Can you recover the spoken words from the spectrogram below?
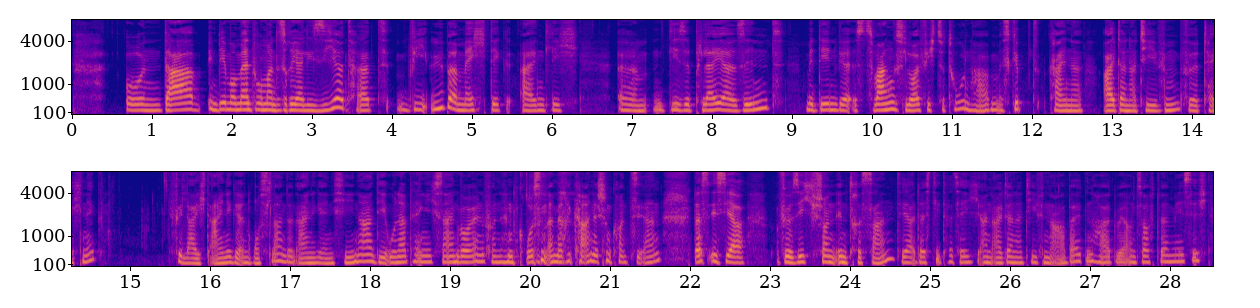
Und da, in dem Moment, wo man das realisiert hat, wie übermächtig eigentlich ähm, diese Player sind, mit denen wir es zwangsläufig zu tun haben. Es gibt keine Alternativen für Technik vielleicht einige in Russland und einige in China, die unabhängig sein wollen von den großen amerikanischen Konzernen. Das ist ja für sich schon interessant, ja, dass die tatsächlich an Alternativen arbeiten, hardware- und softwaremäßig.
